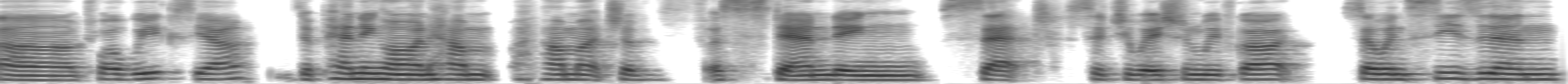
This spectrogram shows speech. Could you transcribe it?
uh, 12 weeks. Yeah. Depending on how, how much of a standing set situation we've got. So in season,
